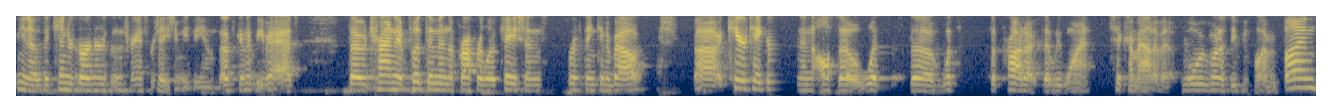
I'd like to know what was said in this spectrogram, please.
you know the kindergartners in the transportation museum. That's going to be bad. So trying to put them in the proper locations we're thinking about uh, caretaker and also what's the what's the product that we want to come out of it. Well we want to see people having fun.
